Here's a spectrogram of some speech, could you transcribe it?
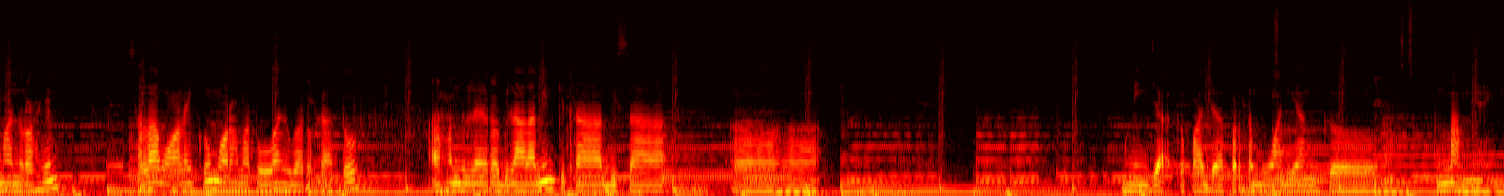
Bismillahirrahmanirrahim. Assalamualaikum warahmatullahi wabarakatuh. Alhamdulillahirrahmanirrahim kita bisa uh, menginjak kepada pertemuan yang ke-6 ya ini.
